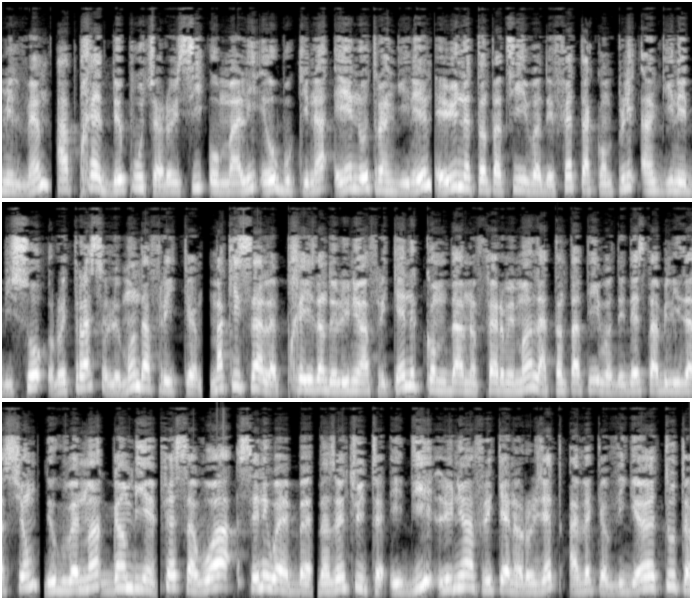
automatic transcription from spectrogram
2020, après deux putsch réussis au Mali et au Burkina et un autre en Guinée, et une tentative de fait accomplie en Guinée-Bissau retrace le monde Afrique. Macky Sall, président de l'Union africaine, condamne fermement la tentative de déstabilisation du gouvernement gambien. Fait savoir Sénéweb. Dans un tweet, il dit l'Union africaine rejette avec vigueur toute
